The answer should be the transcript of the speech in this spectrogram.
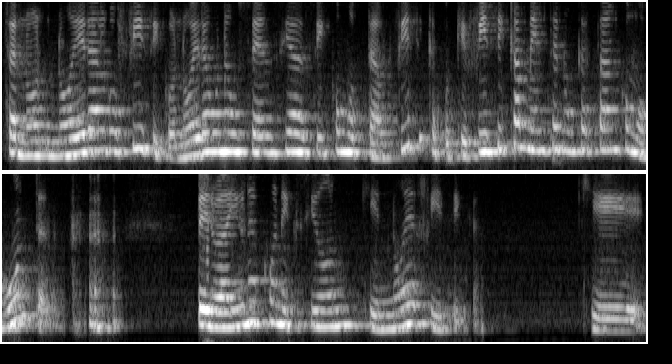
O sea, no, no era algo físico, no era una ausencia así como tan física, porque físicamente nunca estaban como juntas. Pero hay una conexión que no es física, que,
